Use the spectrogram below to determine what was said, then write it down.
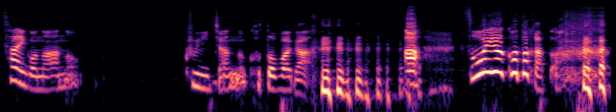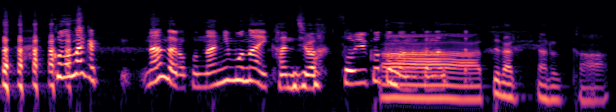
最後のあの、くにちゃんの言葉が、あ、そういうことかと。このなんか、なんだろう、この何もない感じは、そういうことなのかなあーってな、なるか。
